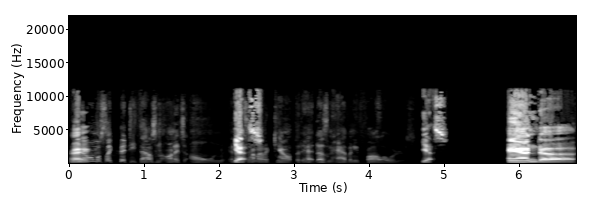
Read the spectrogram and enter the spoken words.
Right? almost like 50,000 on its own? And Yes. It's on an account that ha- doesn't have any followers? Yes. And uh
